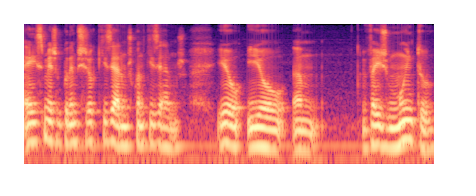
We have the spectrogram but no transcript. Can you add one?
é isso mesmo. Podemos ser o que quisermos, quando quisermos. Eu, eu um, vejo muito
